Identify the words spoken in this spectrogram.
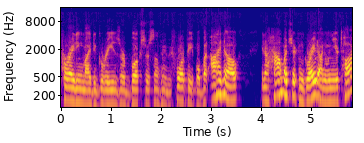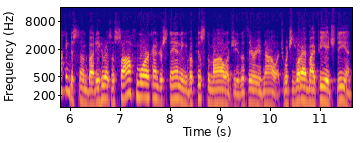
parading my degrees or books or something before people, but I know you know, how much it can grate on you when you're talking to somebody who has a sophomoric understanding of epistemology, the theory of knowledge, which is what I have my PhD in.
